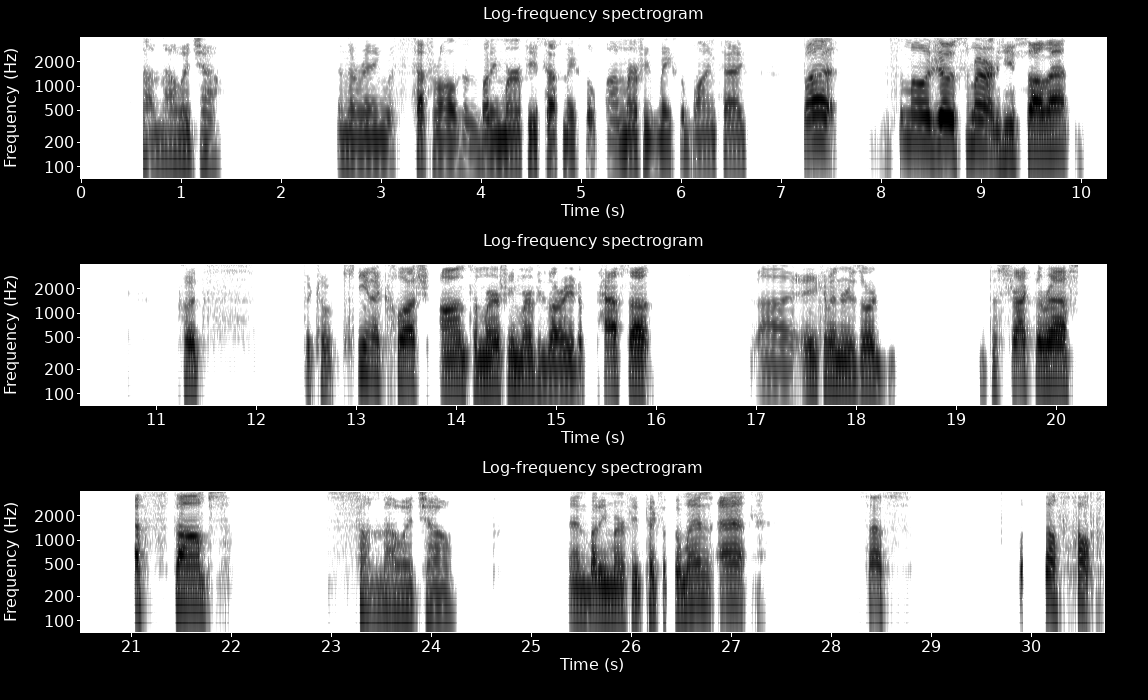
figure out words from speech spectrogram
Samoa Joe in the ring with Seth Rollins and Buddy Murphy. Seth makes the uh, Murphy makes the blind tag, but Samoa Joe's smart. He saw that, puts the coquina clutch onto Murphy. Murphy's about ready to pass out. Uh, Akam and Rezar distract the refs. Seth stomps Samoa Joe, and Buddy Murphy picks up the win at Seth's Seth's help.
